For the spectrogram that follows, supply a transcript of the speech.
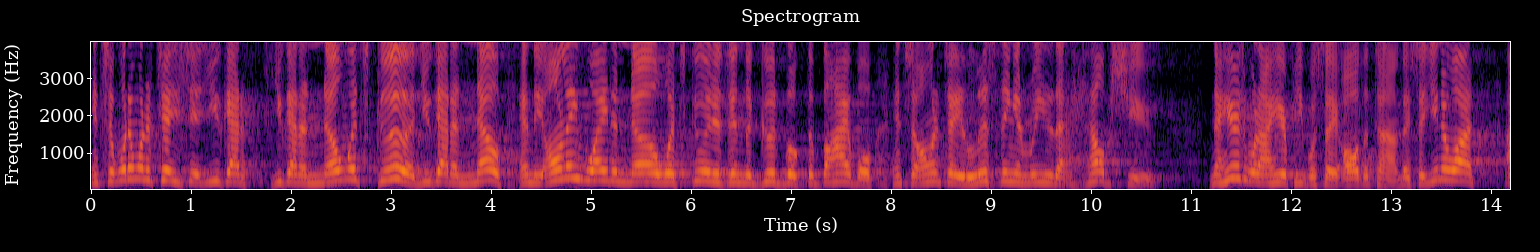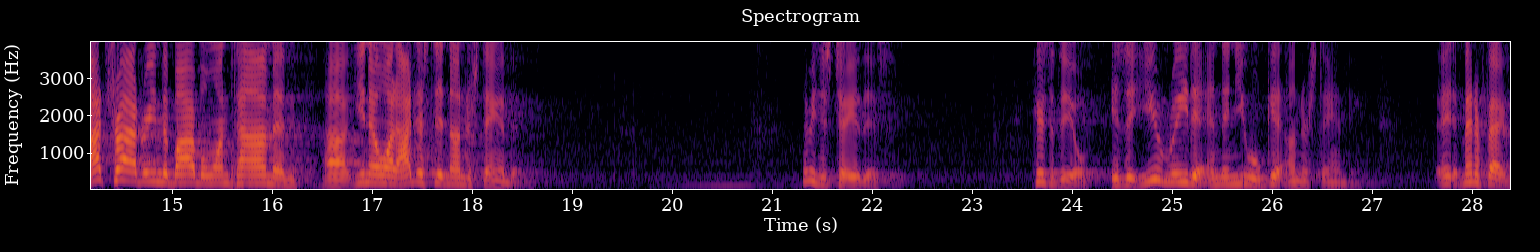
And so, what I want to tell you is you got you got to know what's good. You got to know, and the only way to know what's good is in the good book, the Bible. And so, I want to tell you, listening and reading that helps you. Now, here's what I hear people say all the time. They say, "You know what? I tried reading the Bible one time, and uh, you know what? I just didn't understand it." Let me just tell you this. Here's the deal: is that you read it, and then you will get understanding. Eh, matter of fact,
